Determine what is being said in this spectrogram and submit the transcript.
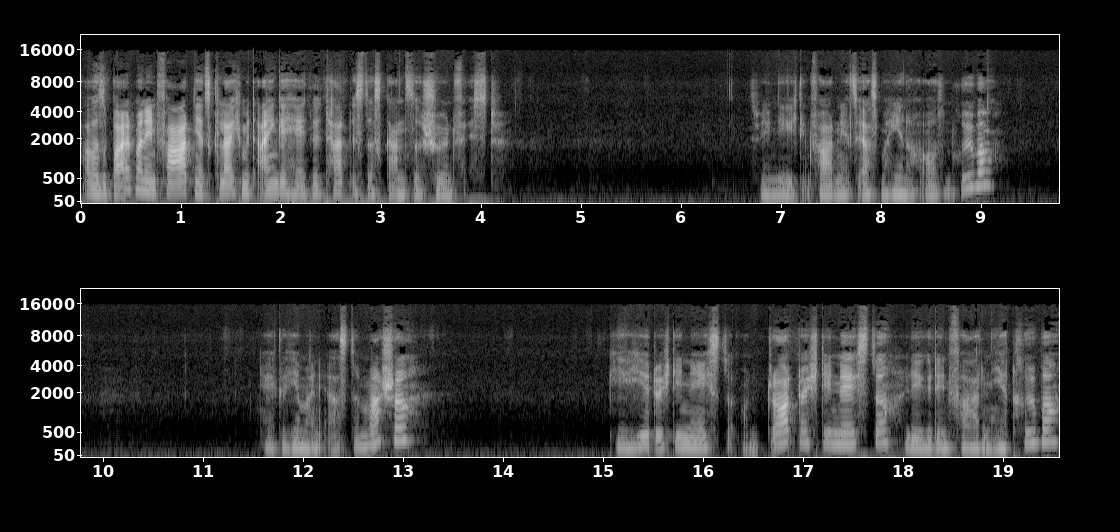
Aber sobald man den Faden jetzt gleich mit eingehäkelt hat, ist das Ganze schön fest. Deswegen lege ich den Faden jetzt erstmal hier nach außen rüber. Häkel hier meine erste Masche. Gehe hier durch die nächste und dort durch die nächste. Lege den Faden hier drüber.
